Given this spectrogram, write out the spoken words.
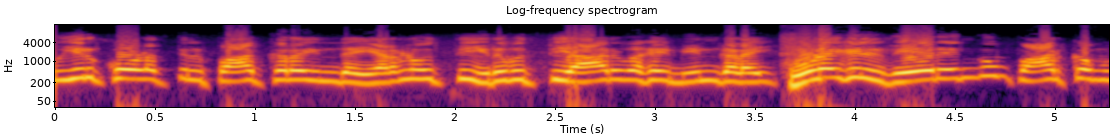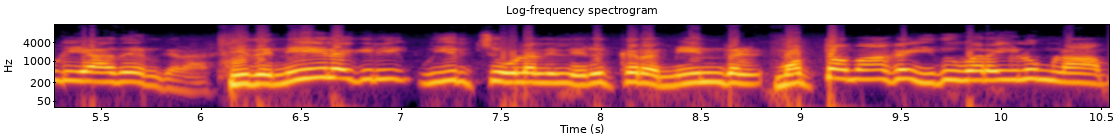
உயிர்கோளத்தில் பார்க்கிற இந்த இருநூத்தி இருபத்தி ஆறு வகை மீன்களை உலகில் வேறெங்கும் பார்க்க முடியாது என்கிறார். இது நீலகிரி உயிர் சூழலில் இருக்கிற மீன்கள். மொத்தமாக இதுவரையிலும் நாம்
